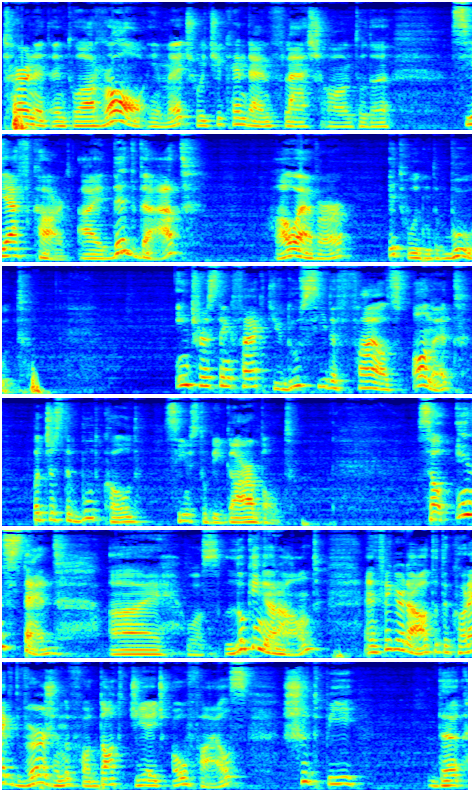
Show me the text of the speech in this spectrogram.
turn it into a raw image which you can then flash onto the CF card. I did that, however, it wouldn't boot. Interesting fact, you do see the files on it, but just the boot code seems to be garbled. So instead, I was looking around and figured out that the correct version for .gho files should be the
